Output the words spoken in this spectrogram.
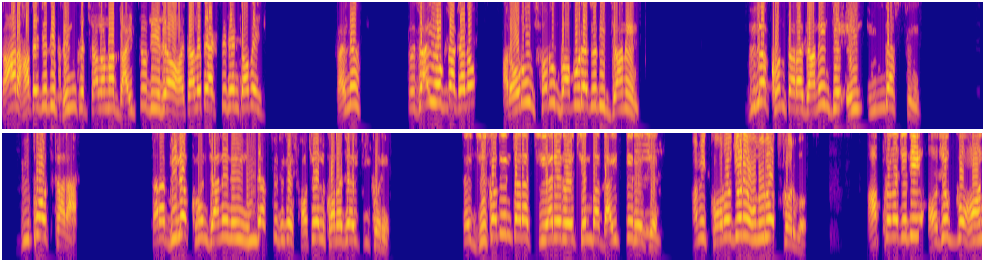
তার হাতে যদি ফিল্ম চালানোর দায়িত্ব দিয়ে দেওয়া হয়, তাহলে তো অ্যাক্সিডেন্ট হবেই, তাই না? তো যাই হোক না কেন, আর অরূপ স্বরূপ বাবুরা যদি জানেন, বিলক্ষণ তারা জানেন যে এই ইন্ডাস্ট্রি বিপদ কারা তারা বিলক্ষণ জানেন এই ইন্ডাস্ট্রিটিকে সচল করা যায় কি করে। তাই যে কদিন তারা চেয়ারে রয়েছেন বা দায়িত্বে রয়েছেন, আমি করজোরে অনুরোধ করব, আপনারা যদি অযোগ্য হন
